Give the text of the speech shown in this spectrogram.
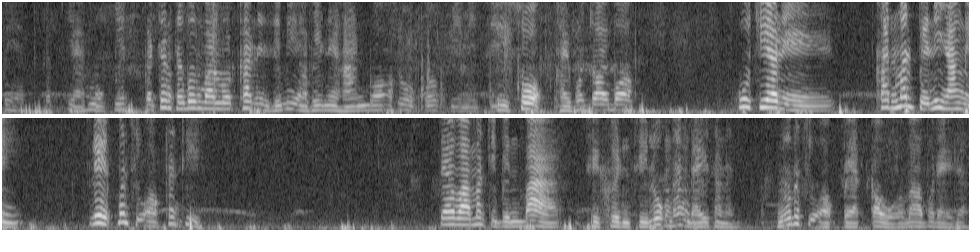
แปดกับแปเจ็ดดหหกกเจ็เจ็ดดก็จังเธอเบิ่งว่ารถคันนี้สิมีอภินิหารบ่โชคก็ปีนี้สิติโศกให้พ่อจ้อยบ่ผู้เชี่ยนี่คันมันเป็นนี่ยังนี่ เลขมันสิออกทันทีแต่ว่ามันสิเป็นบ้าสิขึ้นสิลงทั้งใดเท่านั้น หรือมันสิออกแปดเก้าก็ว่าบ่ได้เด้อ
